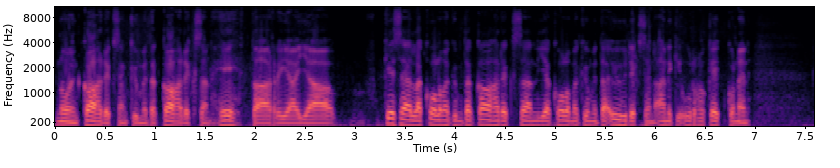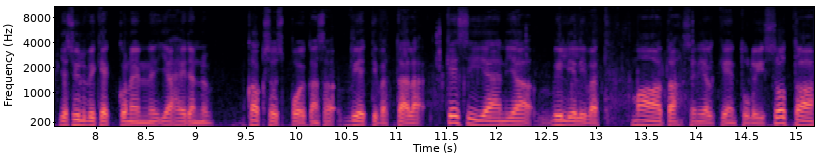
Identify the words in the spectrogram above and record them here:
noin 88 hehtaaria ja kesällä 38 ja 39 ainakin Urho Kekkonen ja Sylvi Kekkonen ja heidän kaksoispoikansa viettivät täällä kesiään ja viljelivät maata. Sen jälkeen tuli sota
